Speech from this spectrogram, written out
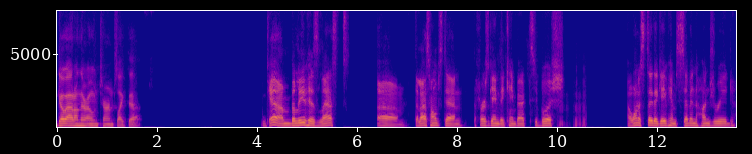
go out on their own terms like that. Yeah, I believe his last, um, the last homestand, the first game they came back to Busch. I want to say they gave him seven hundred,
